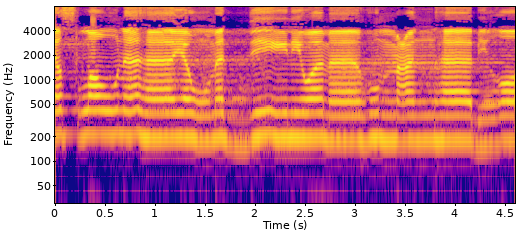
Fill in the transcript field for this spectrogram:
يصلونها يوم الدين وما هم عنها بغائبين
